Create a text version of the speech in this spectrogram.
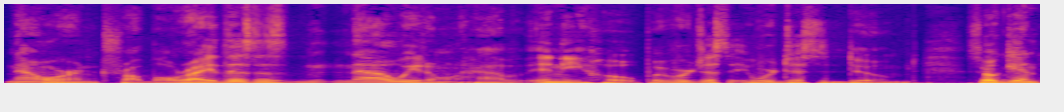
now we're in trouble, right? This is now we don't have any hope. We're just we're just doomed. So again,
